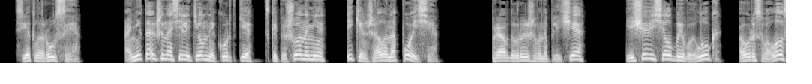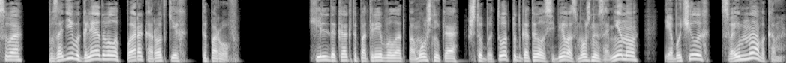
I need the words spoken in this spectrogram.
— светло-русые. Они также носили темные куртки с капюшонами и кинжалы на поясе. Правда, у рыжего на плече еще висел боевой лук, а у русоволосого позади выглядывала пара коротких топоров. Хильда как-то потребовала от помощника, чтобы тот подготовил себе возможную замену и обучил их своим навыкам.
